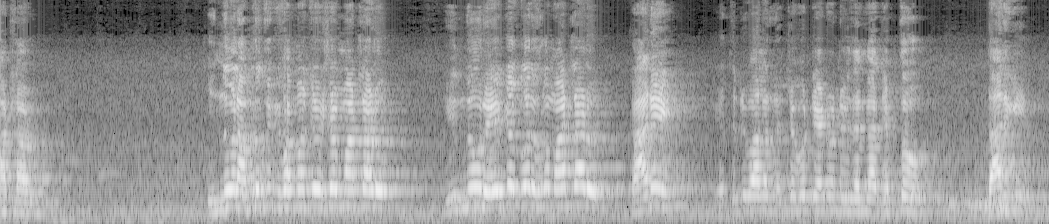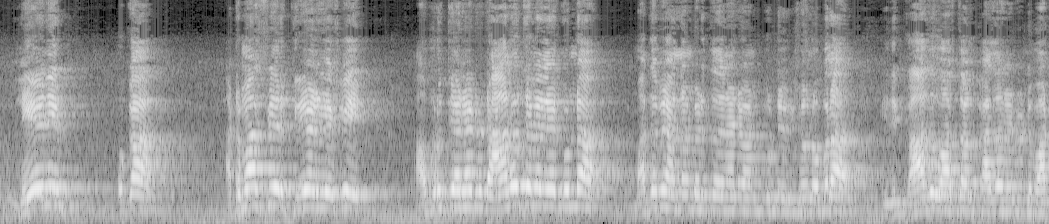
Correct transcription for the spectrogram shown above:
మాట్లాడు. హిందువుల అభివృద్ధికి సంబంధించిన విషయం మాట్లాడు. హిందూ రేఖ కొరకు మాట్లాడు. కానీ ఎదుటి వాళ్ళని రెచ్చగొట్టేటువంటి విధంగా చెప్తూ దానికి లేని ఒక అట్మాస్ఫియర్ క్రియేట్ చేసి అభివృద్ధి అనేటువంటి ఆలోచన లేకుండా మతమే అన్నం పెడుతుంది అనేటువంటి అనుకుంటే విషయం లోపల ఇది కాదు వాస్తవం కాదనేటువంటి మాట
